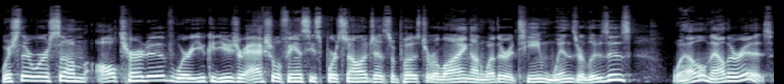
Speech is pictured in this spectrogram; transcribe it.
Wish there were some alternative where you could use your actual fantasy sports knowledge as opposed to relying on whether a team wins or loses? Well, now there is.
